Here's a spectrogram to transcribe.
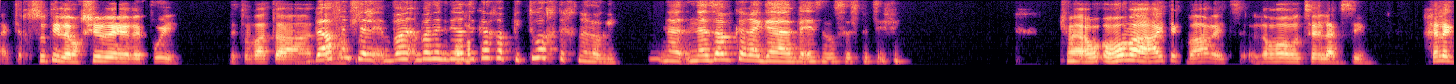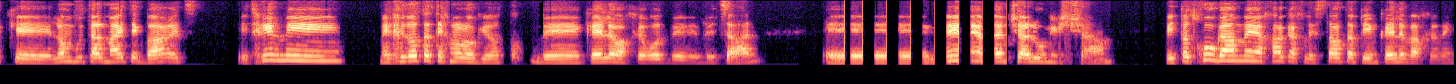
ההתייחסות היא למכשיר אה, רפואי, לטובת ה... באופן של... בוא, בוא נגדיר את זה ככה, פיתוח טכנולוגי. נעזוב כרגע באיזה נושא ספציפי. תשמע, רוב ההייטק בארץ, לא רוצה להגזים, חלק אה, לא מבוטל מההייטק בארץ התחיל מיחידות הטכנולוגיות, בכאלה או אחרות בצה"ל, ורעיונות שעלו משם, והתפתחו גם אה, אחר כך לסטארט-אפים כאלה ואחרים.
